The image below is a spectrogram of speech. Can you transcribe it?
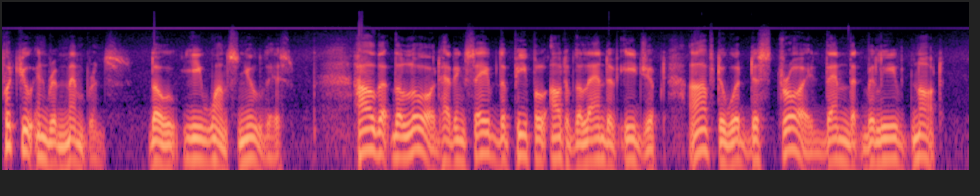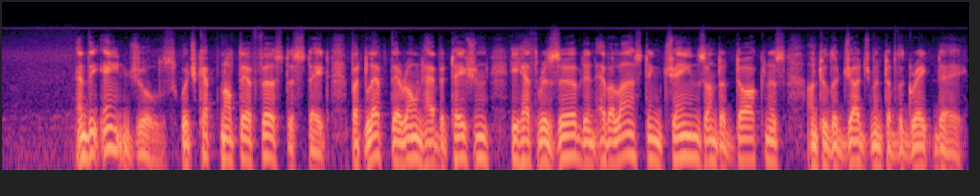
put you in remembrance, though ye once knew this, how that the Lord, having saved the people out of the land of Egypt, afterward destroyed them that believed not. And the angels, which kept not their first estate, but left their own habitation, he hath reserved in everlasting chains under darkness unto the judgment of the great day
